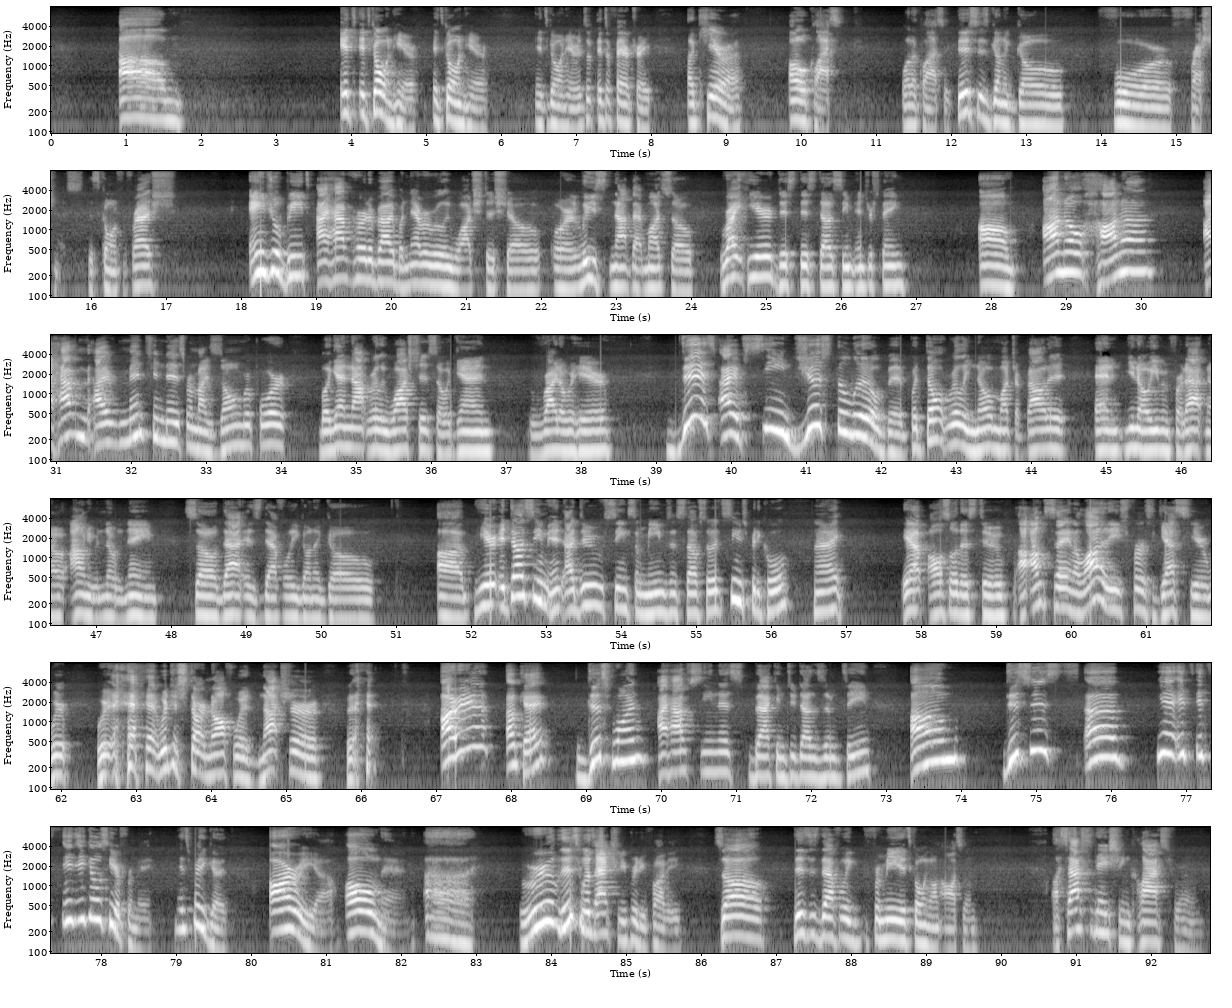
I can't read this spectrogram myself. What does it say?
um, it's it's going here. It's going here. It's going here. It's a, it's a fair trade. Akira, oh classic. What a classic. This is gonna go for freshness. It's going for fresh. Angel Beats, I have heard about it, but never really watched this show, or at least not that much. So right here, this this does seem interesting. Um, Anohana, I haven't I've mentioned this from my zone report, but again, not really watched it. So again, right over here. This I've seen just a little bit, but don't really know much about it. And you know, even for that note, I don't even know the name. So that is definitely gonna go uh, here. It does seem I do see some memes and stuff, so it seems pretty cool. All right. Yep. Also this too. I, am saying a lot of these first guests here. We're we're we're just starting off with not sure. Aria. Okay. This one I have seen this back in 2017. Um, this is uh yeah, it's it's it, it goes here for me. It's pretty good. Aria. Oh man. Uh real this was actually pretty funny. So this is definitely for me it's going on awesome. Assassination Classroom.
